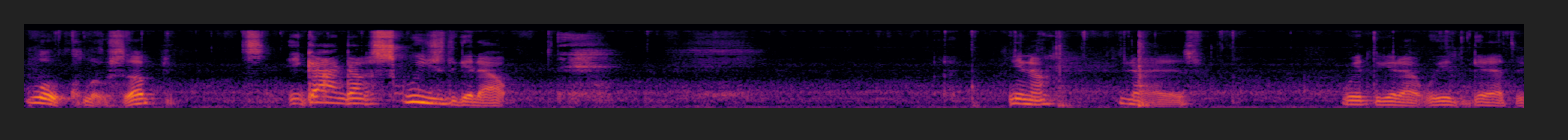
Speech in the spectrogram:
A little close up. You kind of gotta squeeze to get out. You know, you know it is. We have to get out. We have to get out the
